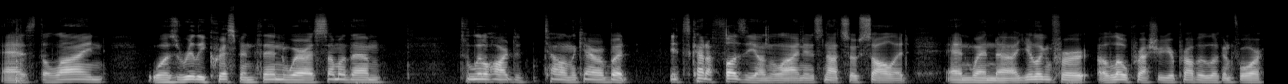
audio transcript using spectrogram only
as the line was really crisp and thin, whereas some of them it's a little hard to tell on the camera, but it's kind of fuzzy on the line and it's not so solid. And when uh, you're looking for a low pressure, you're probably looking for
